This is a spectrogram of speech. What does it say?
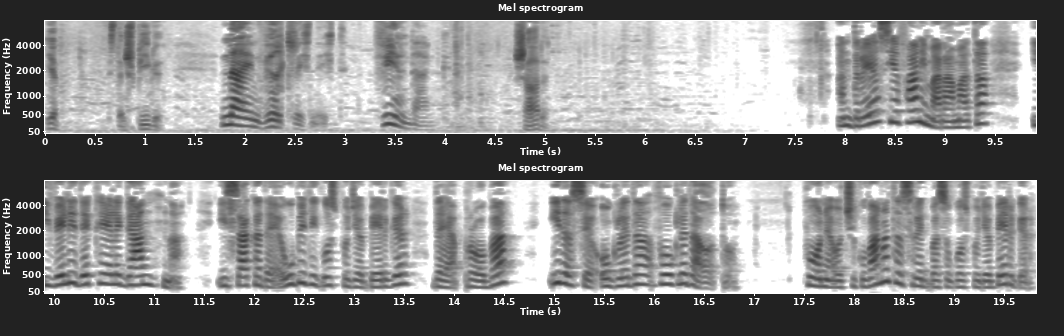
Hier ist ein Spiegel. Nein, wirklich nicht. Vielen Dank. Schade. Андреас ја фали марамата и вели дека е елегантна и сака да ја убеди господја Бергер да ја проба и да се огледа во огледалото. По неочекуваната средба со господја Бергер,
